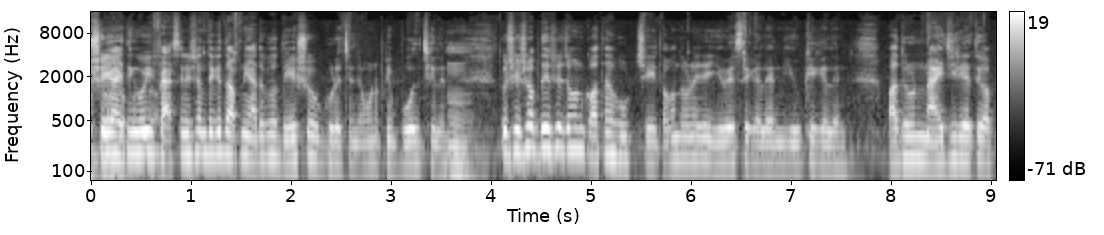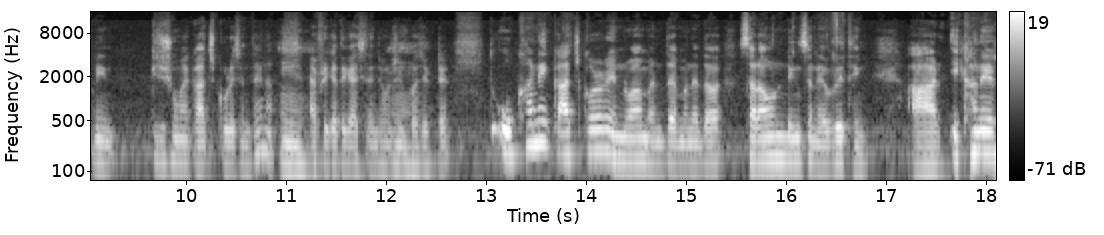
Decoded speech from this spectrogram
সেই আই থিঙ্ক ওই ফ্যাসিনেশন থেকে তো আপনি এতগুলো দেশও ঘুরেছেন যেমন আপনি বলছিলেন। তো সেসব দেশে যখন কথা উঠছে তখন ধরুন এই যে ইউএসএ গেলেন ইউকে গেলেন বা ধরুন নাইজেরিয়াতেও আপনি কিছু সময় কাজ করেছেন তাই না? আফ্রিকাতে গেছিলেন যখন সেই প্রজেক্টে তো ওখানে কাজ করার এনভায়রনমেন্ট মানে দ্য সারাউন্ডিংস অ্যান্ড এভরিথিং আর এখানের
